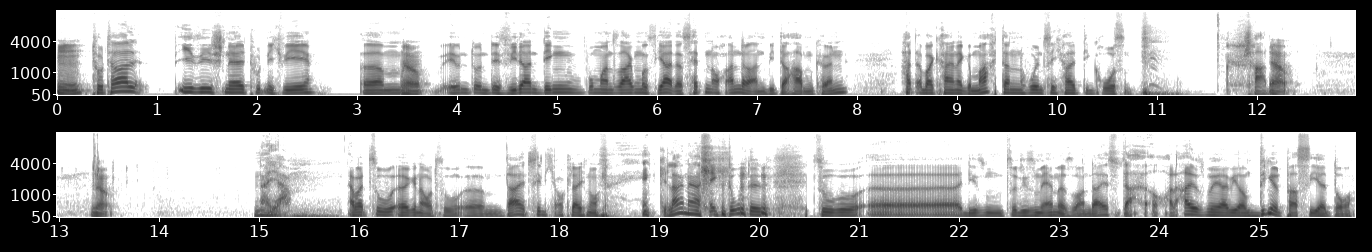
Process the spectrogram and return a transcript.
Mhm. Total easy, schnell, tut nicht weh. Ähm, ja. und, und ist wieder ein Ding, wo man sagen muss, ja, das hätten auch andere Anbieter haben können. Hat aber keiner gemacht, dann holen sich halt die Großen. Schade. Ja. Ja. Naja. Aber zu, äh, genau, zu, ähm, da erzähle ich auch gleich noch eine kleine Anekdote zu, äh, diesem, zu diesem Amazon. Da ist, da, oh, da ist mir ja wieder ein Ding passiert, doch.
